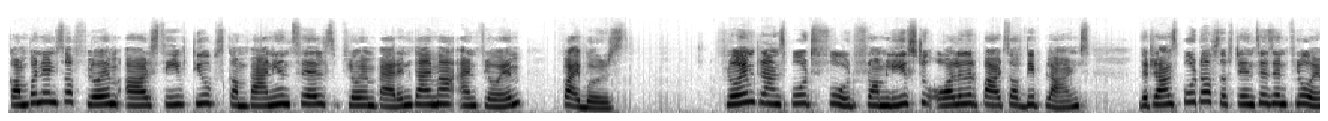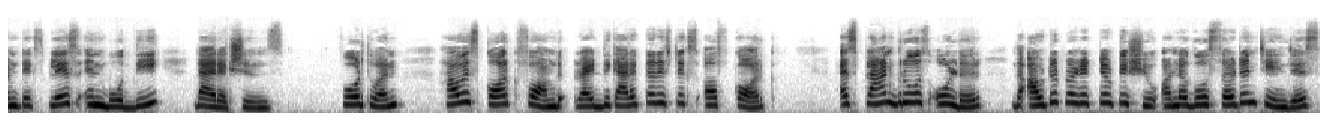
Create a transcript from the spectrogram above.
Components of phloem are sieve tubes, companion cells, phloem parenchyma, and phloem fibers. Phloem transports food from leaves to all other parts of the plants the transport of substances in phloem takes place in both the directions. Fourth one, how is cork formed? Write the characteristics of cork. As plant grows older, the outer protective tissue undergoes certain changes.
